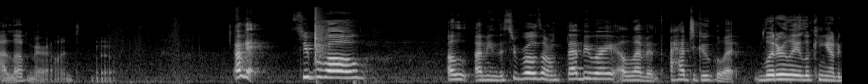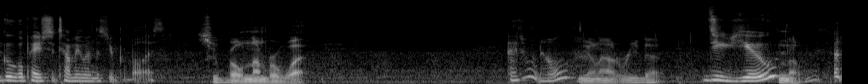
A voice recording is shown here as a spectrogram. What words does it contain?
I love Maryland. Yeah. Okay, Super Bowl. El- I mean, the Super Bowl is on February 11th. I had to Google it. Literally looking at a Google page to tell me when the Super Bowl is. Super Bowl number what? I don't know. You don't know how to read that? Do you? No.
